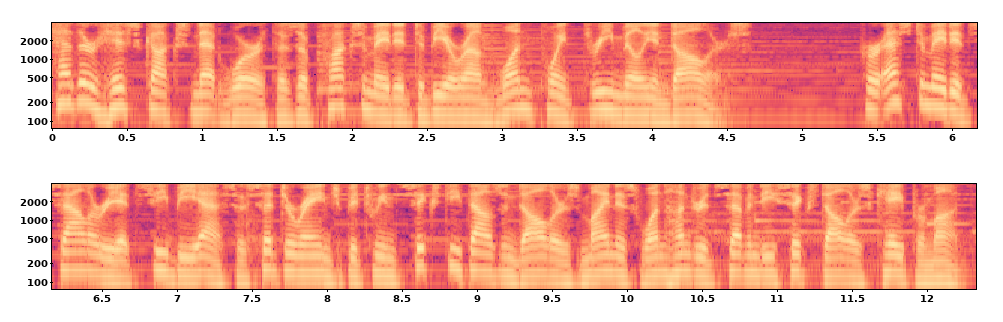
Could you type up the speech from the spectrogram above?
Heather Hiscox's net worth is approximated to be around $1.3 million. Her estimated salary at CBS is said to range between $60,000 minus $176k per month.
